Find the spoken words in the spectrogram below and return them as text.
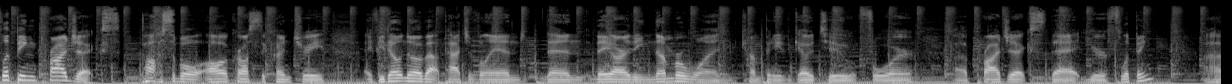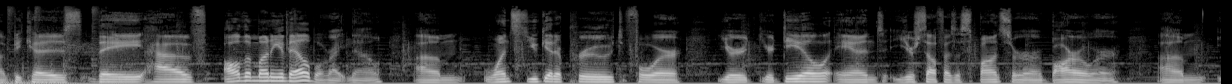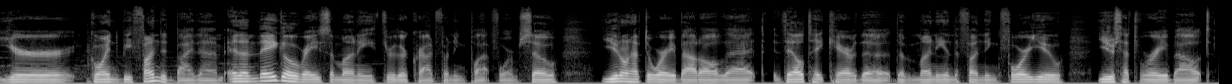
flipping projects possible all across the country. If you don't know about Patch of Land, then they are the number one company to go to for uh, projects that you're flipping. Uh, because they have all the money available right now. Um, once you get approved for your your deal and yourself as a sponsor or a borrower, um, you're going to be funded by them. And then they go raise the money through their crowdfunding platform. So you don't have to worry about all that. They'll take care of the, the money and the funding for you. You just have to worry about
